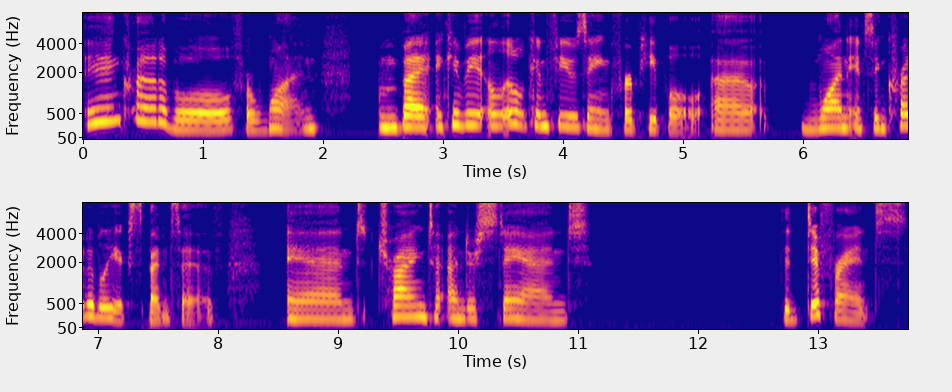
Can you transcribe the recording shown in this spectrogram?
incredible for one, but it can be a little confusing for people. Uh, one, it's incredibly expensive, and trying to understand the difference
